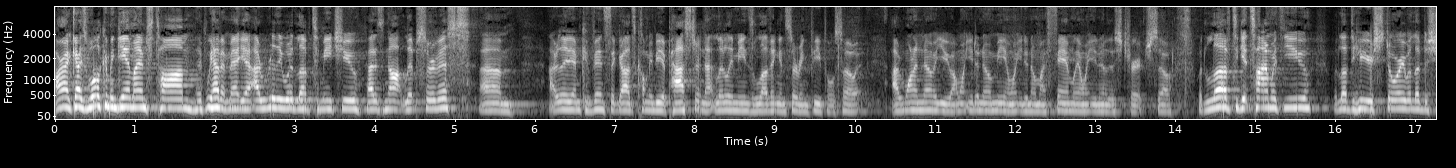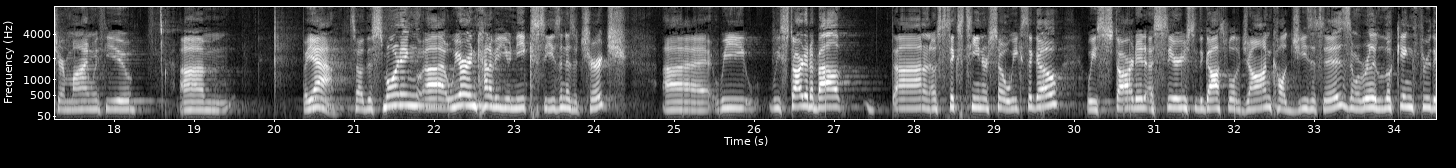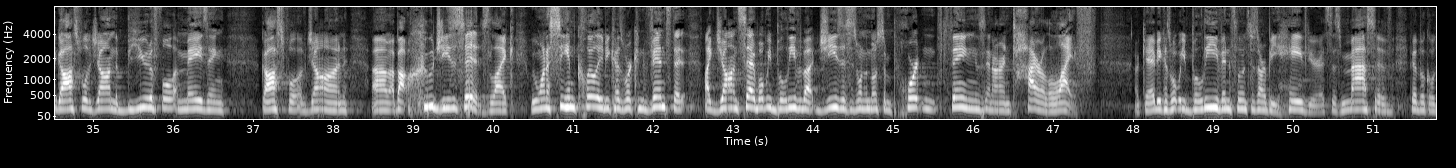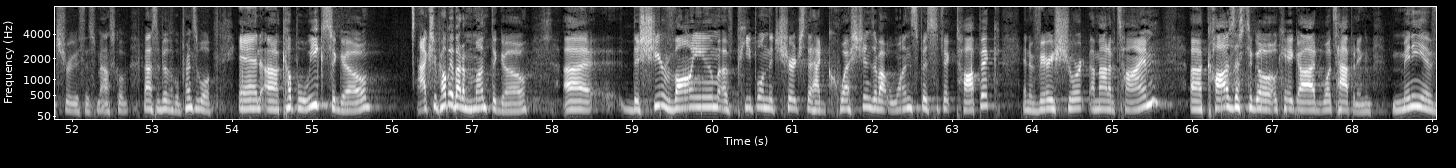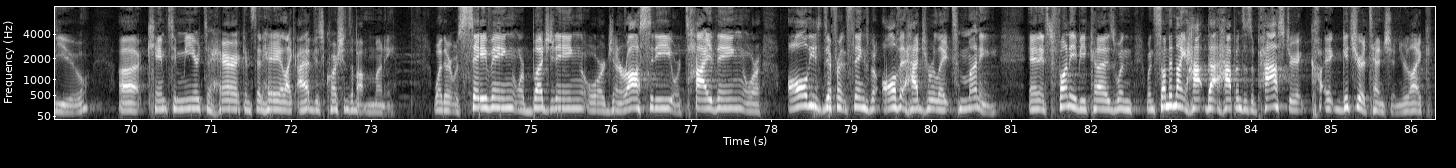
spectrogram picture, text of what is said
All right, guys, welcome again. My name's Tom. If we haven't met yet, I really would love to meet you. That is not lip service. Um, I really am convinced that God's called me to be a pastor, and that literally means loving and serving people. So I want to know you. I want you to know me. I want you to know my family. I want you to know this church. So would love to get time with you. Would love to hear your story. Would love to share mine with you. Um, but yeah, so this morning uh, we are in kind of a unique season as a church. Uh, we we started about I don't know, 16 or so weeks ago, we started a series through the Gospel of John called Jesus Is, and we're really looking through the Gospel of John, the beautiful, amazing Gospel of John, um, about who Jesus is. Like, we want to see him clearly because we're convinced that, like John said, what we believe about Jesus is one of the most important things in our entire life. Okay, because what we believe influences our behavior. It's this massive biblical truth, this massive, massive biblical principle. And a couple weeks ago, actually, probably about a month ago, uh, the sheer volume of people in the church that had questions about one specific topic in a very short amount of time uh, caused us to go, okay, God, what's happening? Many of you uh, came to me or to Herrick and said, hey, like, I have these questions about money. Whether it was saving or budgeting or generosity or tithing or all these different things, but all of it had to relate to money. And it's funny because when, when something like ha- that happens as a pastor, it, it gets your attention. You're like,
